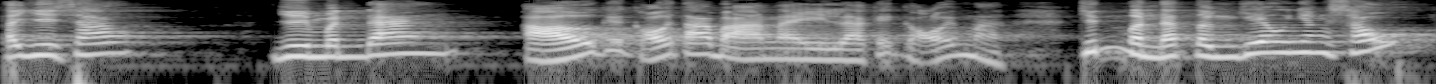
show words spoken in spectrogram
Tại vì sao? Vì mình đang ở cái cõi ta bà này là cái cõi mà chính mình đã từng gieo nhân xấu.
